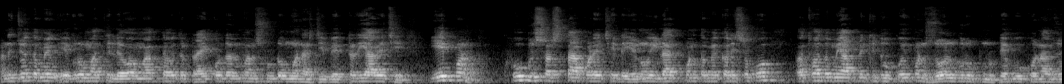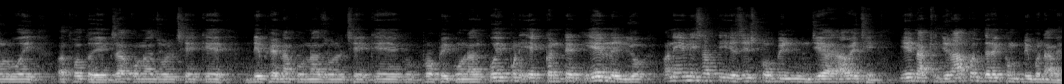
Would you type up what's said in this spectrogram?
અને જો તમે એગ્રોમાંથી લેવા માંગતા હોય તો ટ્રાયકોડરમાં સુડોમોનાસ જે બેક્ટેરિયા આવે છે, એ પણ ખૂબ સસ્તા પડે છે એટલે એનો ઈલાજ પણ તમે કરી શકો. અથવા તો મેં આપને કીધું, કોઈ પણ ઝોલ ગ્રુપનું ટેબુકોનાઝોલ હોય, અથવા તો એક્ઝાકોનાઝોલ છે કે ડિફેનાકોનાઝોલ છે કે પ્રોપિકોના, કોઈ પણ એક કન્ટેન્ટ એ લઈ લ્યો અને એની સાથે એઝિસ્ટોબિન જે આવે છે, એ નાખી દો આ પણ દરેક કંપની બનાવે.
